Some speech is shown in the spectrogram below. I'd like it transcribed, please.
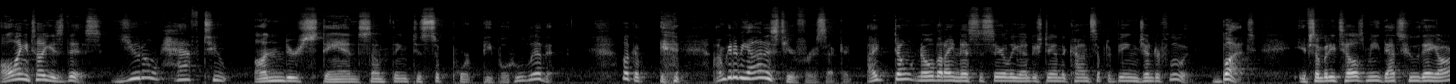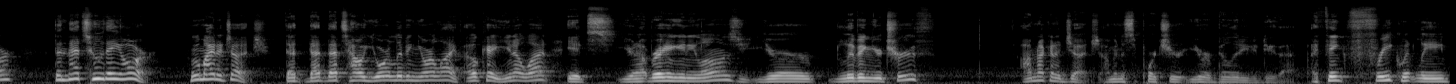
All I can tell you is this you don't have to understand something to support people who live it. Look, if, I'm going to be honest here for a second. I don't know that I necessarily understand the concept of being gender fluid. But if somebody tells me that's who they are, then that's who they are. Who am I to judge? That, that that's how you're living your life. Okay, you know what? It's you're not breaking any laws. You're living your truth. I'm not going to judge. I'm going to support your your ability to do that. I think frequently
